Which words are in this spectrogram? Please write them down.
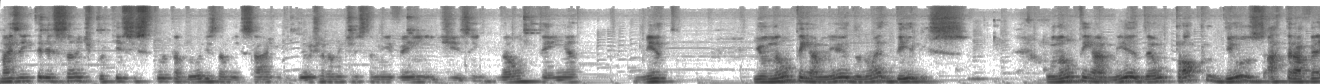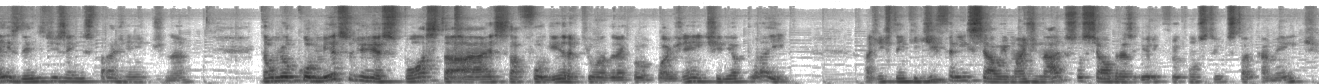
Mas é interessante porque esses portadores da mensagem de Deus, geralmente eles também vêm e dizem: não tenha medo. E o não tenha medo não é deles. O não tenha medo é o próprio Deus, através deles, dizendo isso para a gente, né? Então, o meu começo de resposta a essa fogueira que o André colocou a gente iria por aí. A gente tem que diferenciar o imaginário social brasileiro que foi construído historicamente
